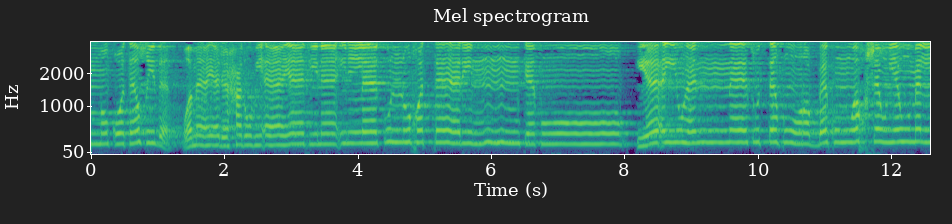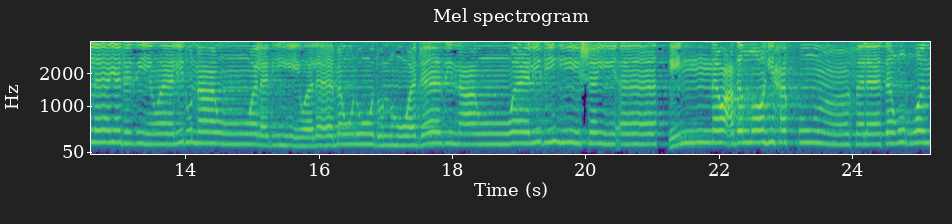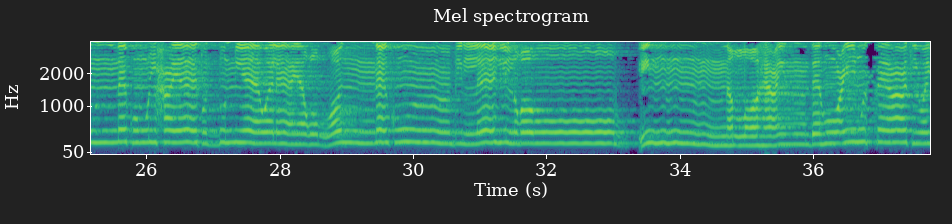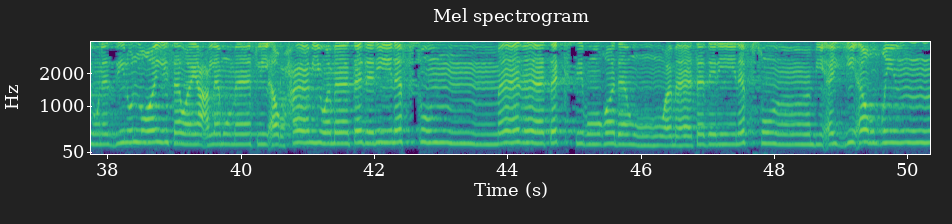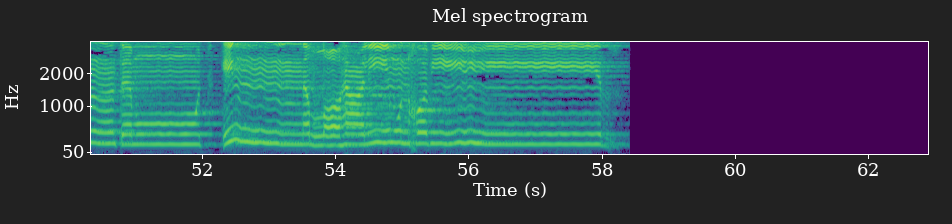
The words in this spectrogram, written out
مقتصد وما يجحد بآياتنا إلا كل ختار كفور. يا أيها الناس اتقوا ربكم واخشوا يوما لا يجزي والد عن ولده ولا مولود هو جاز عن والده شيئا. إن وعد الله حق فلا تغرنكم الحياة الدنيا ولا يغرنكم بالله الغرور. إن الله عنده علم الساعة وينزل الغيث ويعلم ما في الأرحام وما تدري نفس ماذا تكسب غدا وما تدري نفس بأي أرض تموت. إن الله عليم خبير.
